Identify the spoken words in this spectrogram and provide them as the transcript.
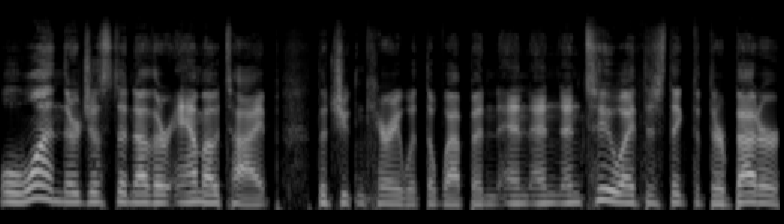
well, one, they're just another ammo type that you can carry with the weapon, and and and two, I just think that they're better.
